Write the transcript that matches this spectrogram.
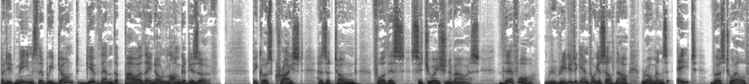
but it means that we don't give them the power they no longer deserve because Christ has atoned for this situation of ours. Therefore, read it again for yourself now Romans 8, verse 12.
